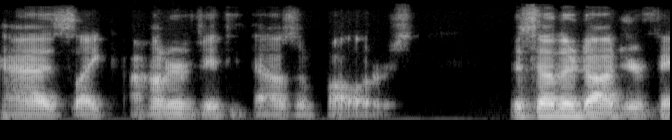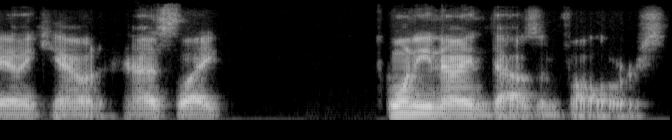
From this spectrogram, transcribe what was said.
has like 150,000 followers. This other Dodger fan account has like 29,000 followers.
